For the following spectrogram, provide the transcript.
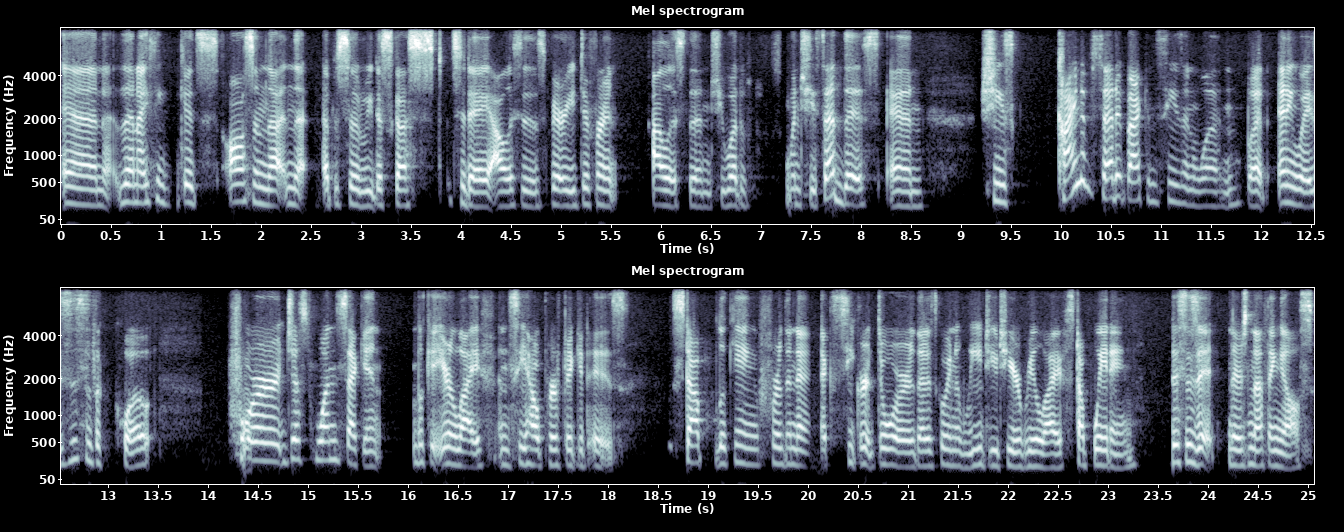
And then I think it's awesome that in the episode we discussed today, Alice is very different Alice than she was when she said this. And she's kind of said it back in season one, but anyways, this is the quote. For just one second, look at your life and see how perfect it is. Stop looking for the next secret door that is going to lead you to your real life. Stop waiting. This is it. There's nothing else.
